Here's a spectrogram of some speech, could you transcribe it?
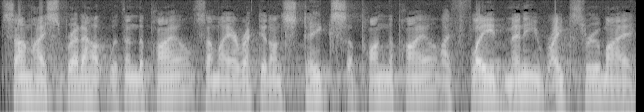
Some I spread out within the pile, some I erected on stakes upon the pile. I flayed many right through my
